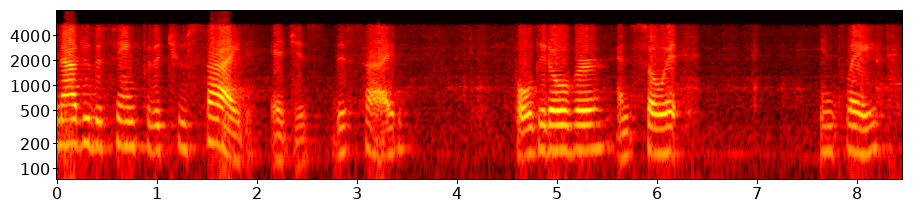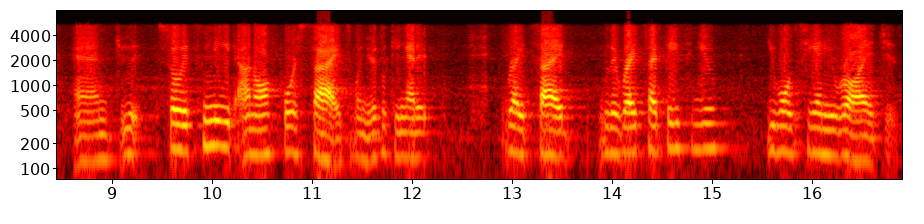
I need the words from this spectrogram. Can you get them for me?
Now do the same for the two side edges. This side, fold it over and sew it in place and do it so it's neat on all four sides. When you're looking at it right side, with the right side facing you, you won't see any raw edges.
